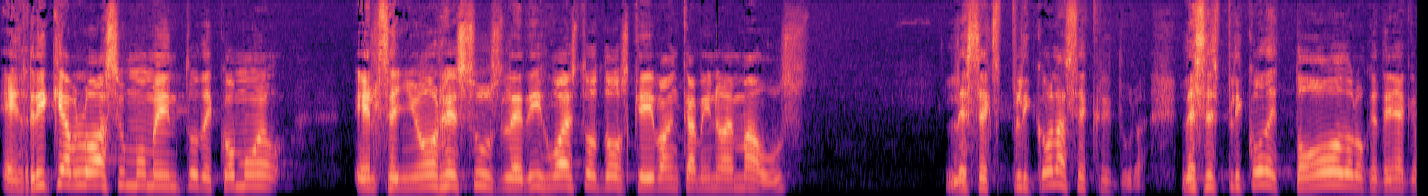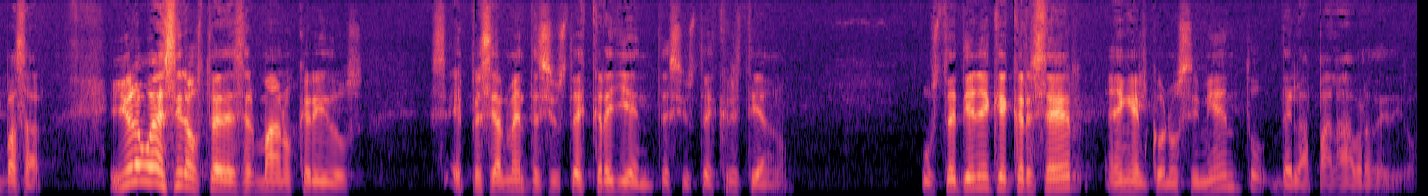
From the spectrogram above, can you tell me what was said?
Enrique habló hace un momento de cómo el Señor Jesús le dijo a estos dos que iban camino a Emmaús, les explicó las escrituras, les explicó de todo lo que tenía que pasar. Y yo le voy a decir a ustedes, hermanos queridos, especialmente si usted es creyente, si usted es cristiano, usted tiene que crecer en el conocimiento de la palabra de Dios.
